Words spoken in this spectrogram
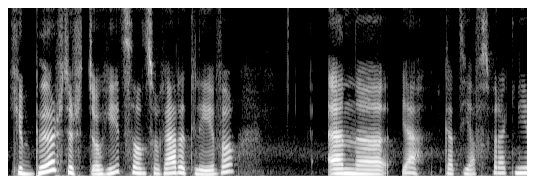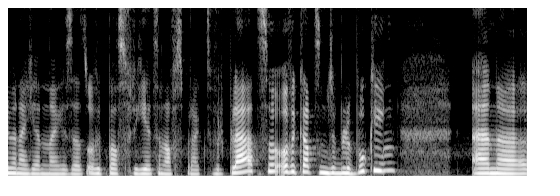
gebeurt er toch iets, want zo gaat het leven. En uh, ja, ik had die afspraak niet in mijn agenda gezet, of ik was vergeten een afspraak te verplaatsen, of ik had een dubbele boeking. En uh,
